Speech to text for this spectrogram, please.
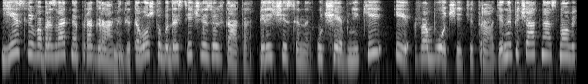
если в образовательной программе для того, чтобы достичь результата, перечислены учебники и рабочие тетради на печатной основе,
